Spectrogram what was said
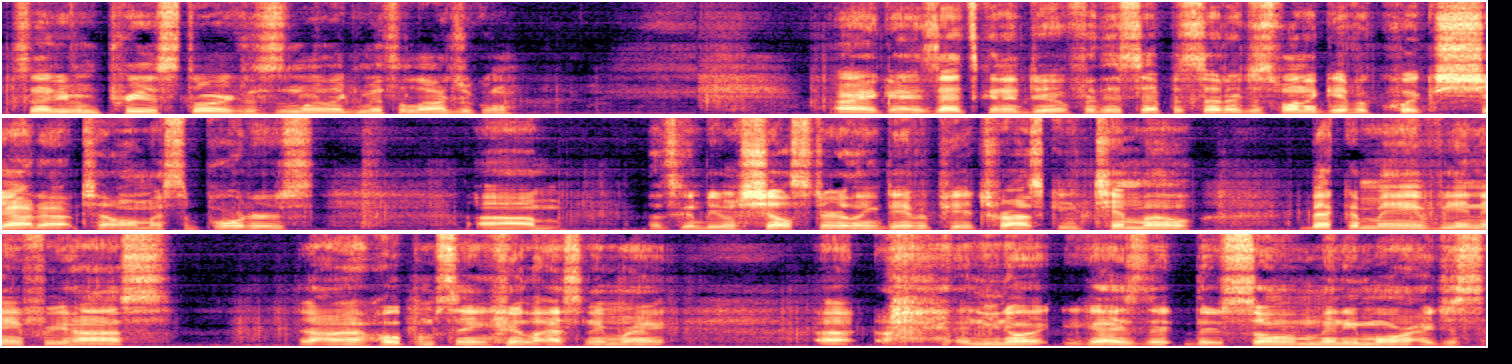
It's not even prehistoric. This is more like mythological. All right, guys, that's to do it for this episode. I just want to give a quick shout out to all my supporters. Um, that's to be Michelle Sterling, David Pietrowski, Timo, Becca May, VNA Freehouse. I hope I'm saying your last name right. Uh, and you know what, you guys, there, there's so many more. I just,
